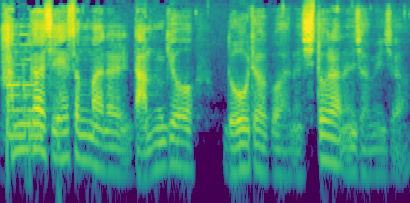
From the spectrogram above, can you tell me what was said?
한 가지 해석만을 남겨 놓으려고 하는 시도라는 점이죠.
